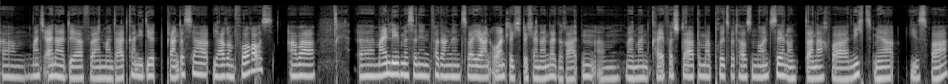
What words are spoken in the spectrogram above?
Ähm, manch einer, der für ein Mandat kandidiert, plant das ja Jahre im Voraus. Aber äh, mein Leben ist in den vergangenen zwei Jahren ordentlich durcheinander geraten. Ähm, mein Mann Kai verstarb im April 2019 und danach war nichts mehr, wie es war.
